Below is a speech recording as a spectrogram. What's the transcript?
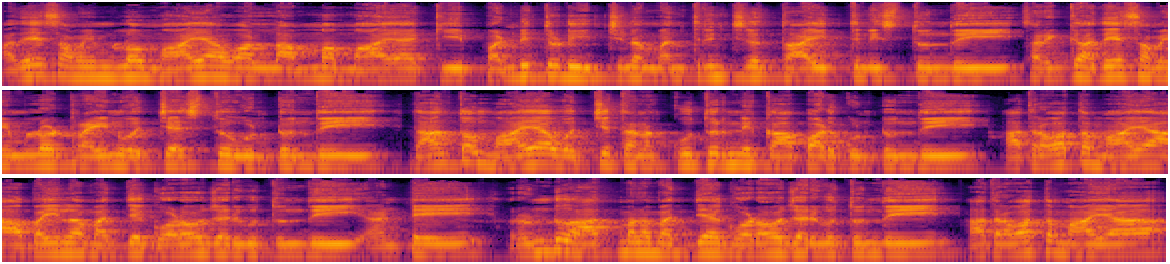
అదే సమయంలో మాయా వాళ్ళ అమ్మ మాయాకి పండితుడు ఇచ్చిన మంత్రించిన తాయిత్తినిస్తుంది సరిగ్గా అదే సమయంలో ట్రైన్ వచ్చేస్తూ ఉంటుంది. దాంతో మాయా వచ్చి తన కూతుర్ని కాపాడుకుంటుంది. ఆ తర్వాత మాయా అభయ్ల మధ్య గొడవ జరుగుతుంది. అంటే రెండు ఆత్మల మధ్య గొడవ జరుగుతుంది. ఆ తర్వాత మాయా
